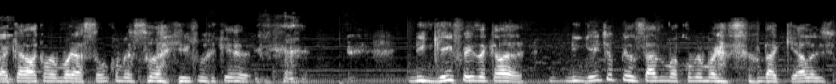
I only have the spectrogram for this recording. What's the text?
aquela comemoração, começou a rir, porque ninguém fez aquela. Ninguém tinha pensado numa comemoração daquelas.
